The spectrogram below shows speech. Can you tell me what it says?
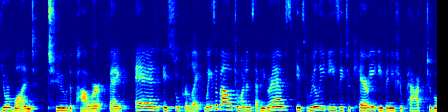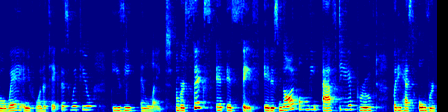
your wand to the power bank and it's super light. Weighs about 270 grams. It's really easy to carry even if you pack to go away and if you wanna take this with you, easy and light. Number six, it is safe. It is not only FDA approved, but it has over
